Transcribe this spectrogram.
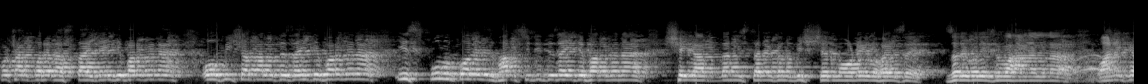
পোশাক পরে রাস্তায় যাইতে পারবে না, অফিস আদালতে যাইতে পারবে না, স্কুল, কলেজ, ভার্সিটিতে যাইতে পারবে না। সেই আফগানিস্তান এখন বিশ্বের মডেল হয়েছে। জোরে বলি, সুবহানাল্লাহ। অনেকে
